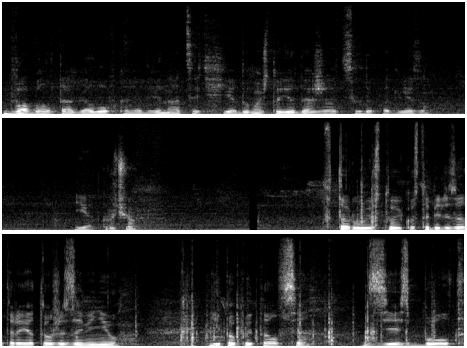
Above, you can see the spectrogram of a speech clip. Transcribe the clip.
два болта, головка на 12. Я думаю, что я даже отсюда подлезу и откручу. Вторую стойку стабилизатора я тоже заменил и попытался здесь болт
